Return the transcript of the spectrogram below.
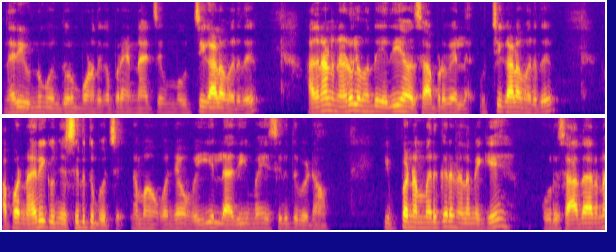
நரி இன்னும் கொஞ்சம் தூரம் போனதுக்கப்புறம் என்னாச்சு? உச்சி காலம் வருது. அதனால் நடுவில் வந்து எதையும் அது சாப்பிடவே இல்லை. உச்சி காலம் வருது. அப்போ நரி கொஞ்சம் சிரித்து போச்சு. நம்ம கொஞ்சம் வெயிலில் அதிகமாகி சிரித்து போயிட்டோம். இப்போ நம்ம இருக்கிற நிலைமைக்கு ஒரு சாதாரண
